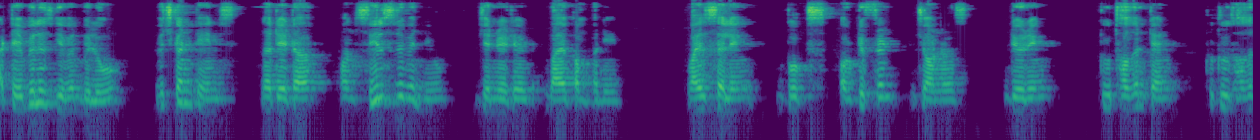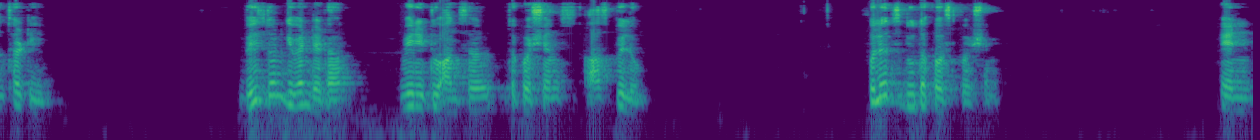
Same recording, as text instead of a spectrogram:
a table is given below which contains the data on sales revenue generated by a company while selling books of different genres during 2010 to 2013. Based on given data, we need to answer the questions asked below. So let's do the first question. In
